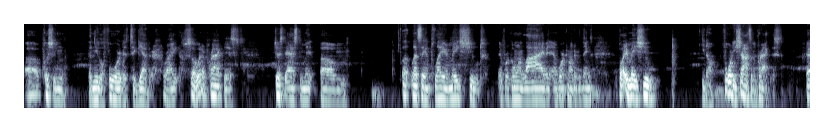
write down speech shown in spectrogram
uh, pushing the needle forward together, right? So in a practice, just estimate. Um, let, us say a player may shoot if we're going live and, and working on different things. A player may shoot, you know, 40 shots in a practice, uh,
